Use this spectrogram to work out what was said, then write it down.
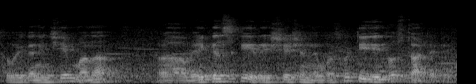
సో ఇక నుంచి మన వెహికల్స్కి రిజిస్ట్రేషన్ నెంబర్స్ టీజీతో స్టార్ట్ అవుతాయి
